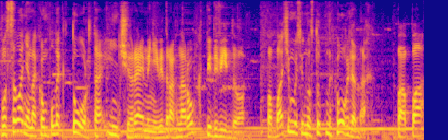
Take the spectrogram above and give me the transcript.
Посилання на комплект Тор та інші ремені від Ragnarok під відео. Побачимось у наступних оглядах. Па-па!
